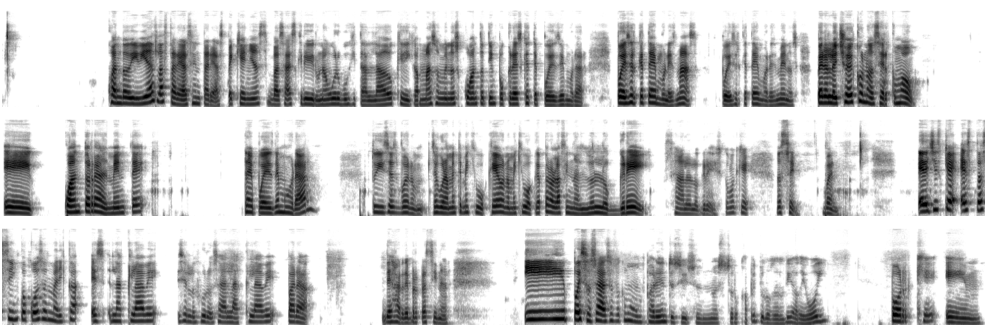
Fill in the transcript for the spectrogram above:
cuando dividas las tareas en tareas pequeñas, vas a escribir una burbujita al lado que diga más o menos cuánto tiempo crees que te puedes demorar. Puede ser que te demores más, puede ser que te demores menos, pero el hecho de conocer como eh, cuánto realmente te puedes demorar, tú dices, bueno, seguramente me equivoqué o no me equivoqué, pero al final lo logré, o sea, lo logré, es como que, no sé, bueno, el hecho es que estas cinco cosas, Marica, es la clave, se lo juro, o sea, la clave para dejar de procrastinar. Y pues, o sea, eso fue como un paréntesis en nuestro capítulo del día de hoy, porque eh,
